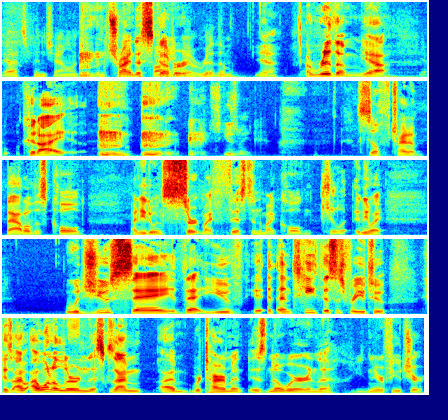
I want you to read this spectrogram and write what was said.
Yeah, it's been challenging. Trying to find discover- a rhythm. Yeah. A rhythm, yeah. Could I? excuse me. Still trying to battle this cold. I need to insert my fist into my cold and kill it. Anyway, would you say that you've? And keith this is for you too, because I, I want to learn this because I'm I'm retirement is nowhere in the near future.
